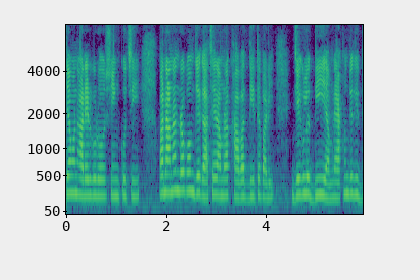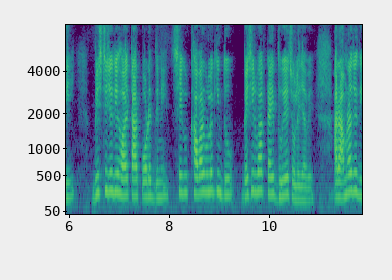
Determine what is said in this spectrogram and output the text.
যেমন হাড়ের গুঁড়ো, শিংকুচি বা নানান রকম যে গাছের আমরা খাবার দিতে পারি, যেগুলো দিই আমরা, এখন যদি দিই বৃষ্টি যদি হয় তার পরের দিনই সেই খাবারগুলো কিন্তু বেশিরভাগটাই ধুয়ে চলে যাবে। আর আমরা যদি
